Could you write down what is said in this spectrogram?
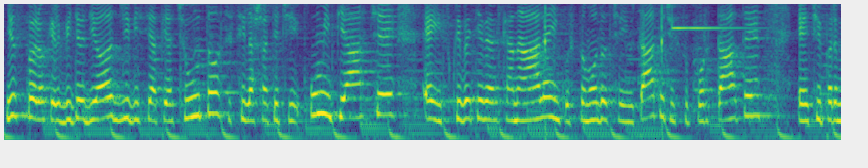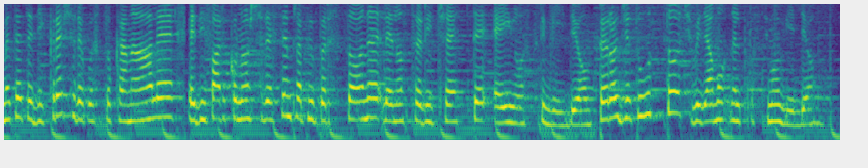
Io spero che il video di oggi vi sia piaciuto, se sì lasciateci un mi piace e iscrivetevi al canale, in questo modo ci aiutate, ci supportate e ci permettete di crescere questo canale e di far conoscere sempre più persone le nostre ricette e i nostri video. Per oggi è tutto, ci vediamo nel prossimo video.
